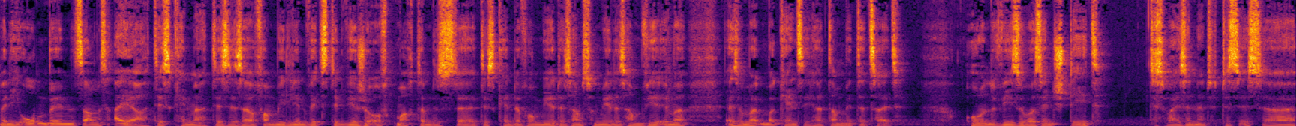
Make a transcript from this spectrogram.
wenn ich oben bin, sagen sie, ah ja, das kennen wir, das ist ein Familienwitz, den wir schon oft gemacht haben, das, äh, das kennt er von mir, das haben sie von mir, das haben wir immer. Also man, man kennt sich halt dann mit der Zeit. Und wie sowas entsteht, das weiß ich nicht. Das ist, äh,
